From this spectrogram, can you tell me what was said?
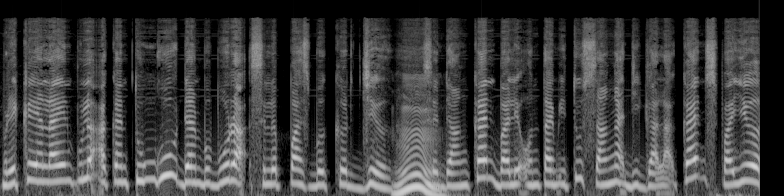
Mereka yang lain pula akan tunggu dan berborak selepas bekerja. Hmm. Sedangkan balik on time itu sangat digalakkan supaya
